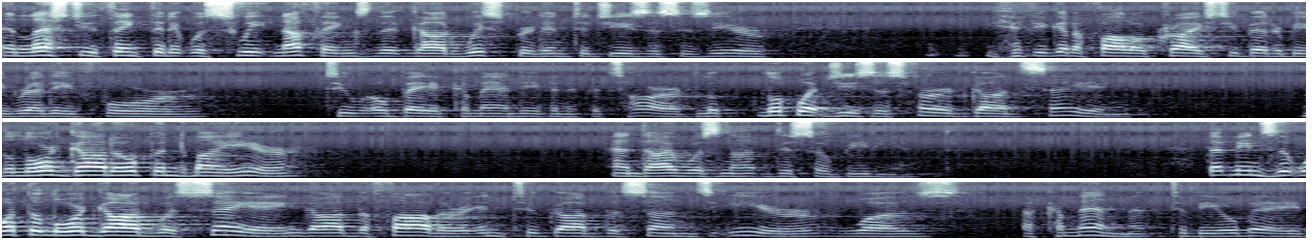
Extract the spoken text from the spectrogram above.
And lest you think that it was sweet nothings that God whispered into Jesus' ear, if you're going to follow Christ, you better be ready for to obey a command even if it's hard. Look, look what Jesus heard God saying. The Lord God opened my ear, and I was not disobedient. That means that what the Lord God was saying, God the Father, into God the Son's ear, was a commandment to be obeyed.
